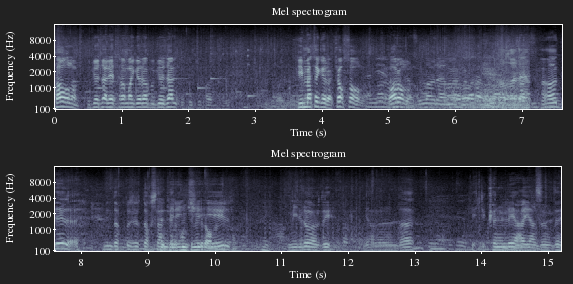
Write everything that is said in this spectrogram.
Sağ olun. Bu gözəl ehtirama görə, bu gözəl qiymətə görə. Çox sağ olun. Var olun. Adil 1991-ci il Milli Ordu yanında getdi. Könüllü ya- yazıldı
